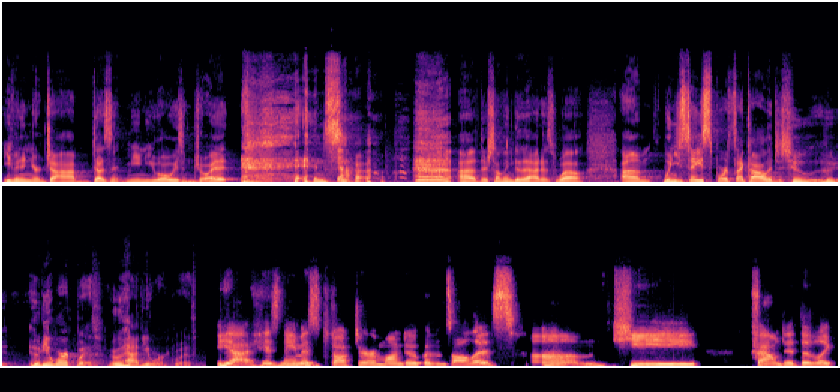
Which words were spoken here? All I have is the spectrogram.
even in your job, doesn't mean you always enjoy it. and so yeah. uh, there's something to that as well. Um, when you say sports psychologist, who who who do you work with, or who have you worked with? Yeah, his name is Dr. Armando Gonzalez. Um, he founded the like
